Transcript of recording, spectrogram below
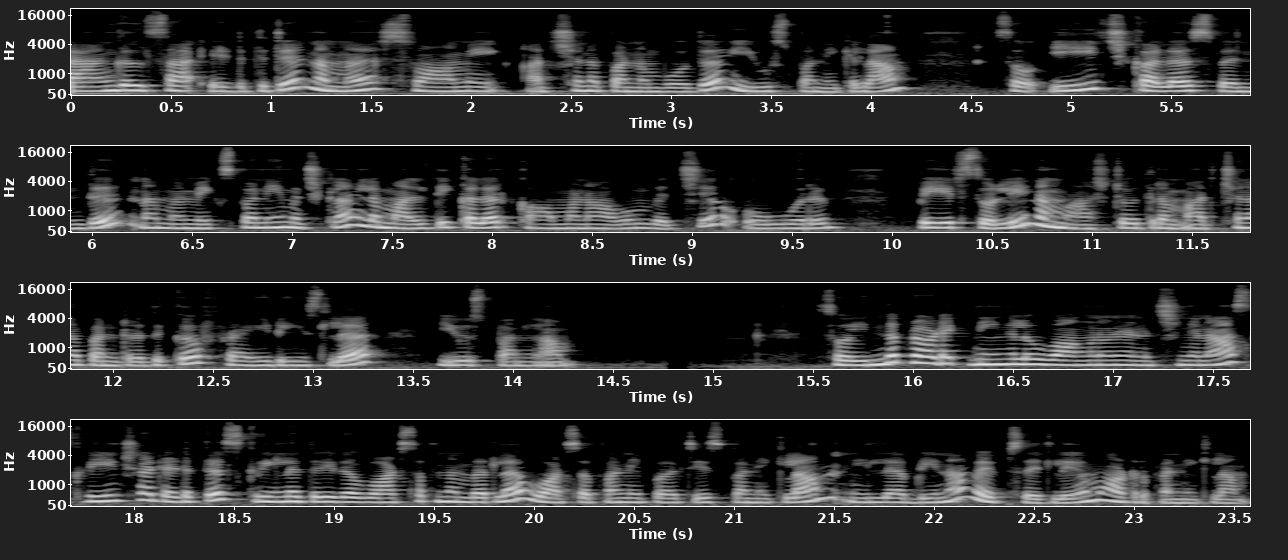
பேங்கிள்ஸாக எடுத்துகிட்டு நம்ம சுவாமி அர்ச்சனை பண்ணும்போது யூஸ் பண்ணிக்கலாம். ஸோ ஈச் கலர்ஸ் வந்து நம்ம மிக்ஸ் பண்ணியும் வச்சுக்கலாம். இல்லை மல்டி கலர் காமனாகவும் வச்சு ஒவ்வொரு பேர் சொல்லி நம்ம அஷ்டோத்திரம் அர்ச்சனை பண்ணுறதுக்கு ஃப்ரைடேஸில் யூஸ் பண்ணலாம். ஸோ இந்த ப்ராடக்ட் நீங்களும் வாங்கணும்னு நினச்சிங்கன்னா ஸ்க்ரீன்ஷாட் எடுத்து ஸ்க்ரீனில் தெரிகிற வாட்ஸ்அப் நம்பரில் வாட்ஸ்அப் பண்ணி பர்ச்சேஸ் பண்ணிக்கலாம். இல்லை அப்படின்னா வெப்சைட்லேயும் ஆர்டர் பண்ணிக்கலாம்.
